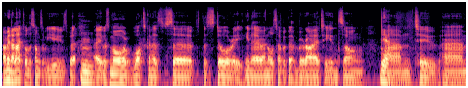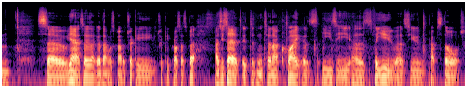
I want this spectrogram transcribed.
I mean, I liked all the songs that we used, but it was more what's going to serve the story, you know, and also have a bit of variety in song, Yeah. um, too. Um, so yeah, so that, that was quite a tricky, tricky process. But as you said, it didn't turn out quite as easy as for you as you perhaps thought.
